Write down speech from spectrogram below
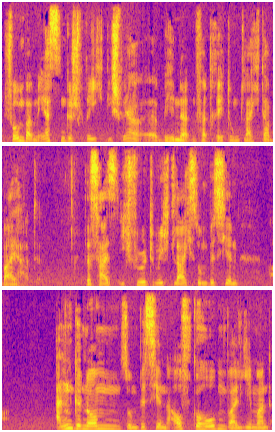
schon beim ersten Gespräch die Schwerbehindertenvertretung gleich dabei hatte. Das heißt, ich fühlte mich gleich so ein bisschen angenommen, so ein bisschen aufgehoben, weil jemand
